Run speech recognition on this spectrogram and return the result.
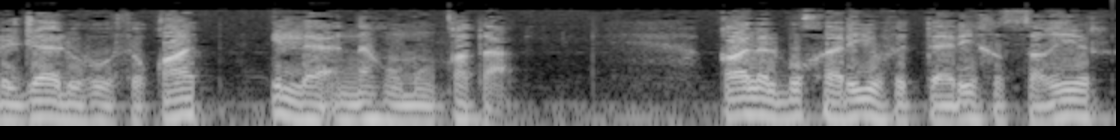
رجاله ثقات إلا أنه منقطع. قال البخاري في التاريخ الصغير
